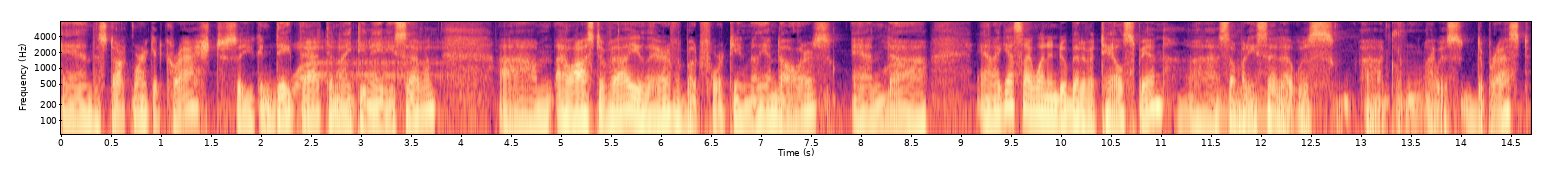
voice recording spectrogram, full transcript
and the stock market crashed. So you can date wow. that to 1987. Um, I lost a value there of about $14 million, and. Uh, and I guess I went into a bit of a tailspin. Uh, somebody said it was uh, I was depressed,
